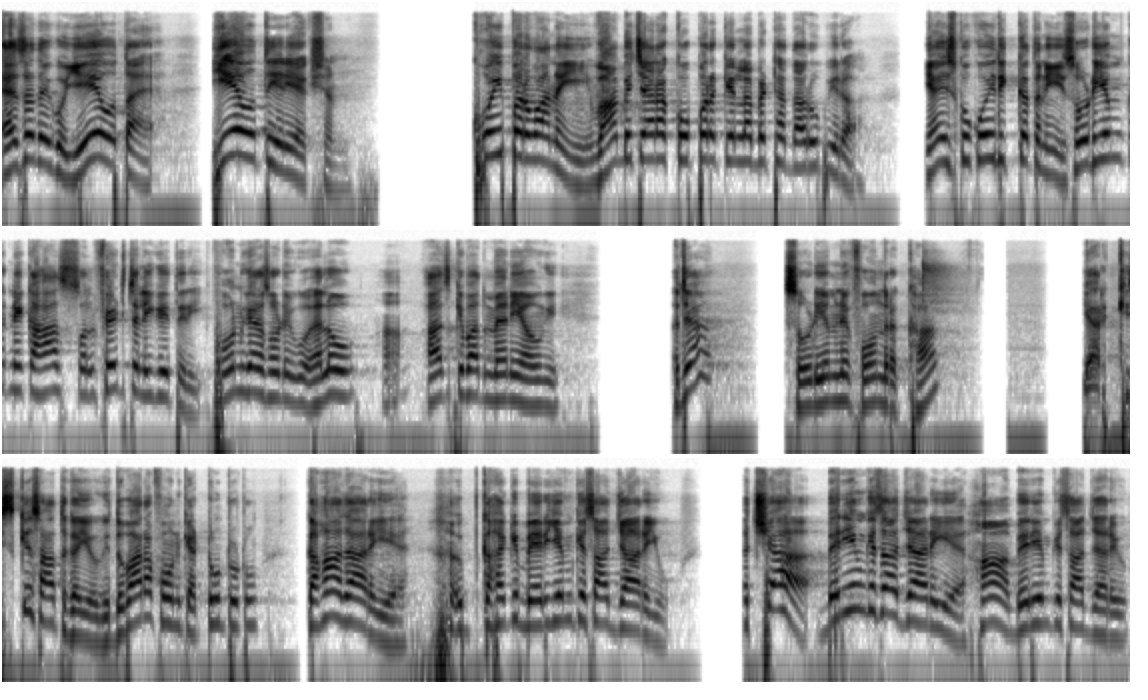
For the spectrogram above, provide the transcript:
ऐसा देखो, ये होता है, ये होती है रिएक्शन कोई परवाह नहीं, वहाँ बेचारा कोपर अकेला बैठा, दारू पी रहा। यहाँ इसको कोई दिक्कत नहीं, सोडियम ने कहा, सल्फेट चली गई तेरी। फ़ोन करा सोडियम को, हेलो हाँ आज के बाद मैं नहीं आऊँगी। अच्छा? सोडियम ने फ़ोन रखा। यार, किसके साथ गई होगी? दोबारा फ़ोन किया, टू टू टू। कहाँ जा रही है? कहा कि, बेरियम के साथ जा रही हूँ। अच्छा बेरियम के साथ जा रही है? हाँ बेरियम के साथ जा रही हूँ।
